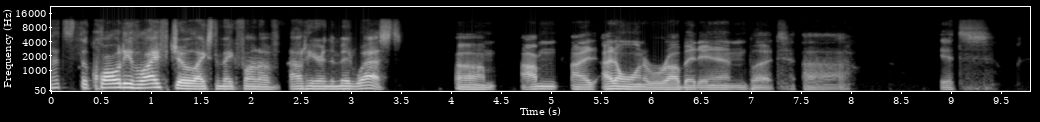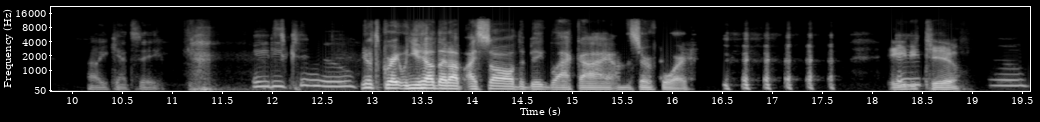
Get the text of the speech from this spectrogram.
that's the quality of life Joe likes to make fun of out here in the Midwest. Um i'm i i don't want to rub it in but uh it's oh you can't see 82 You know, it's great when you held that up. I saw the big black guy on the surfboard. 82. Well,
